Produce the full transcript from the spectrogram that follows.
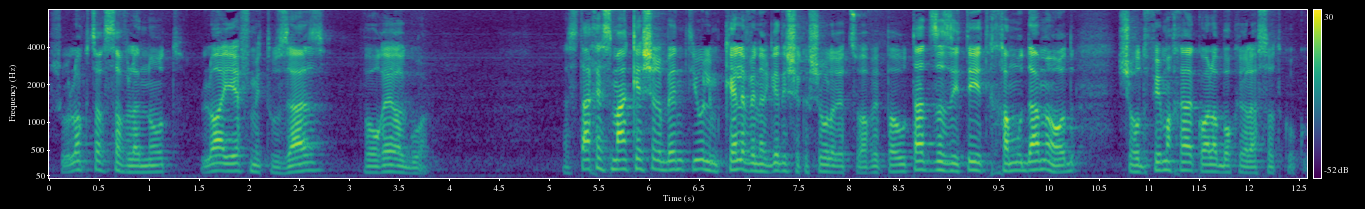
שהוא לא קצר סבלנות, לא עייף מתוזז והורה רגוע. אז תכלס מה הקשר בין טיול עם כלב אנרגטי שקשור לרצועה ופעוטה תזזיתית חמודה מאוד שרודפים אחריה כל הבוקר לעשות קוקו.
